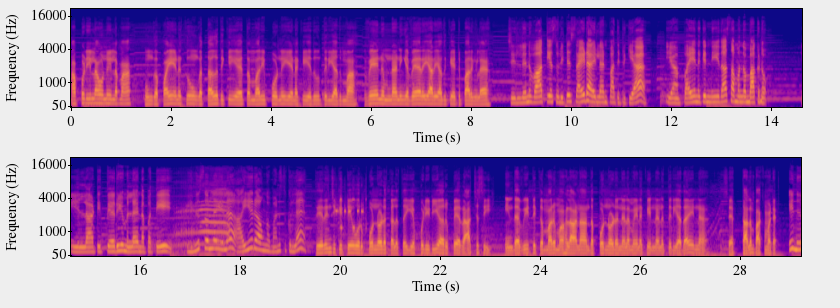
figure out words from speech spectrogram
அப்படிலாம் ஒன்றும் இல்லைம்மா. உங்க பையனுக்கு உங்க தகுதிக்கு ஏத்த மாதிரி பொண்ணு எனக்கு எதுவும் தெரியாதும்மா. வேணும்னா நீங்க வேற யாரையாவது கேட்டு பாருங்களேன். சில்லுன்னு வார்த்தைய சொல்லிட்டு சைடு ஆயிடலான்னு பாத்துட்டு இருக்கியா என் பையனுக்கு நீ தான் சம்பந்தம் பார்க்கணும். இல்லாட்டி தெரியுமில்ல என்ன பத்தி. இன்னும் சொல்லையில ஐயர் அவங்க மனசுக்குள்ள. தெரிஞ்சுக்கிட்டே ஒரு பொண்ணோட கழுத்தை எப்படிடி அறுப்பேன் ராட்சசி? இந்த வீட்டுக்கு மருமகளான அந்த பொண்ணோட நிலைமை எனக்கு என்னன்னு தெரியாதா என்ன? செத்தாலும் பார்க்க மாட்டேன். இன்னு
